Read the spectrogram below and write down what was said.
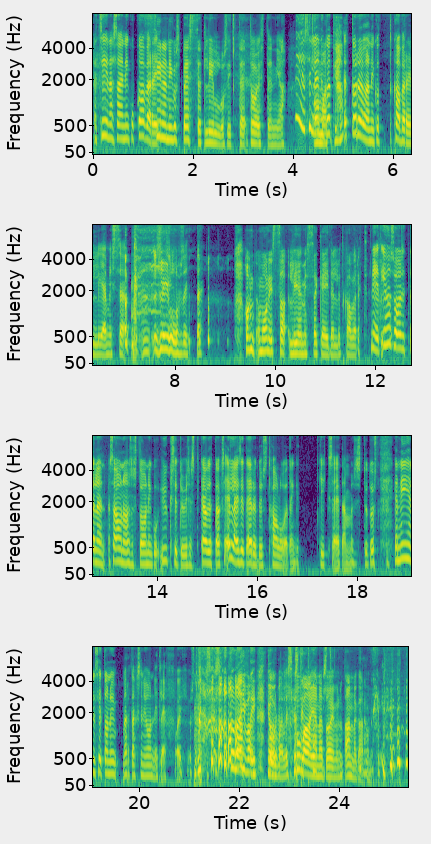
Että siinä sai niin kuin kaveri. Siinä niinku spesset lillu sitten toisten ja niin, ja silleen, niin omat kuin, että, ja- että todella niin kuin kaverin liemissä lillu sitten. on monissa liemissä keitellyt kaverit. Niin, että ihan suosittelen saunaosastoa niin kuin yksityisesti käytettäväksi, ellei sitten erityisesti halua jotenkin kiksejä tämmöisistä jutuista. Ja niihin sitten on ymmärtääkseni on niitä leffoja, just Aivan, joo, turvallisesti. kuvaajana toiminut Anna Karhunen.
